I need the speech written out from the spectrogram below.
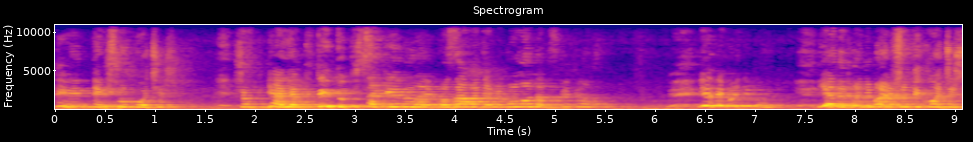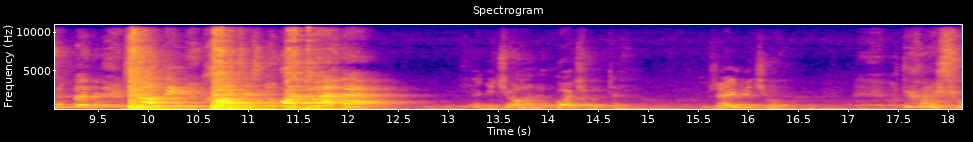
Ти, ти що хочеш? Щоб я, як ти, тут все кинула і по заводям і болотам скакала? Я не розумію. Я не розумію, що ти хочеш від мене. Що ти хочеш від мене? Я нічого не хочу від тебе. Вже нічого. От і хорошо.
